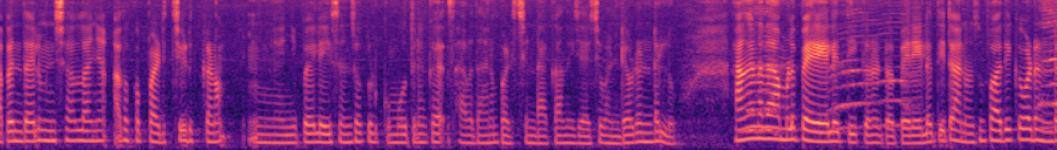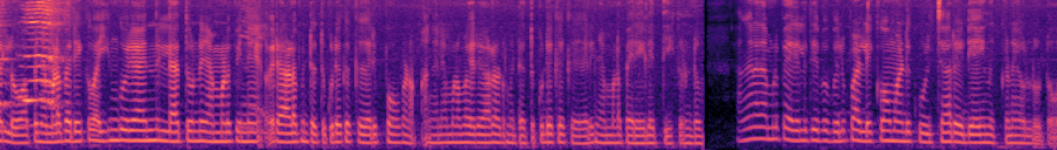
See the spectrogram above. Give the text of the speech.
അപ്പോൾ എന്തായാലും ഇൻഷാല്ല ഞാൻ അതൊക്കെ പഠിച്ചെടുക്കണം. ഇനിയിപ്പോൾ ലൈസൻസൊക്കെ എടുക്കുമ്പോഴത്തേനൊക്കെ സാവധാനം പഠിച്ചുണ്ടാക്കാമെന്ന് വിചാരിച്ച് വണ്ടി അവിടെ ഉണ്ടല്ലോ. അങ്ങനെ അത് നമ്മൾ പെരയിലെത്തിക്കണം കേട്ടോ പെരയിലെത്തിയിട്ട് അനൂസും ഫാദിയൊക്കെ ഇവിടെ ഉണ്ടല്ലോ. അപ്പോൾ നമ്മളെ പെരയ്ക്ക് വയ്യും കുരായൊന്നും ഇല്ലാത്തതുകൊണ്ട് നമ്മൾ പിന്നെ ഒരാളെ മുറ്റത്തു കൂടിയൊക്കെ കയറി പോകണം. അങ്ങനെ നമ്മൾ ഒരാളുടെ മുറ്റത്തു കൂടിയൊക്കെ കയറി നമ്മളെ പെരയിലെത്തിക്കുന്നുണ്ട് അങ്ങനെ നമ്മൾ പെരയിലെത്തിയപ്പോൾ ഇവർ പള്ളിക്ക് പോകാൻ വേണ്ടി കുളിച്ചാൽ റെഡിയായി നിൽക്കണേ ഉള്ളൂ കേട്ടോ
